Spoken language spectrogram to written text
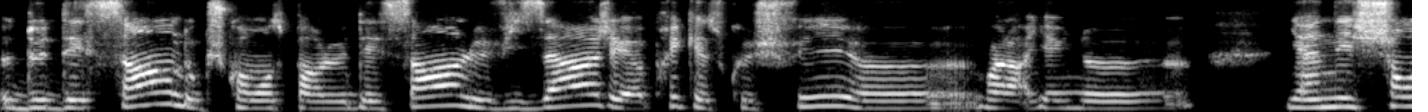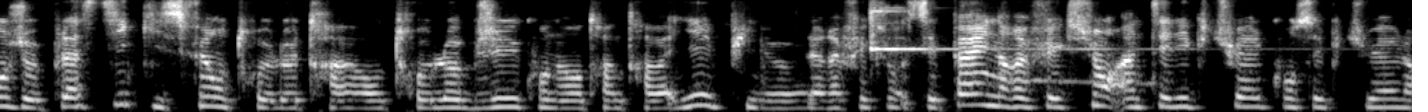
de dessin. Donc je commence par le dessin, le visage, et après qu'est-ce que je fais euh, Voilà, il y a une il y a un échange plastique qui se fait entre le entre l'objet qu'on est en train de travailler et puis les réflexions. C'est pas une réflexion intellectuelle, conceptuelle.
